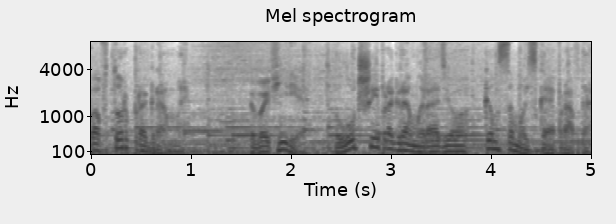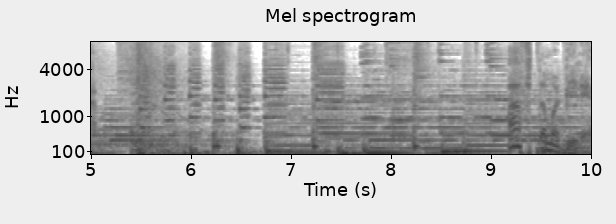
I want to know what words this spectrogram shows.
Повтор программы. В эфире лучшие программы радио «Комсомольская правда». Автомобили.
